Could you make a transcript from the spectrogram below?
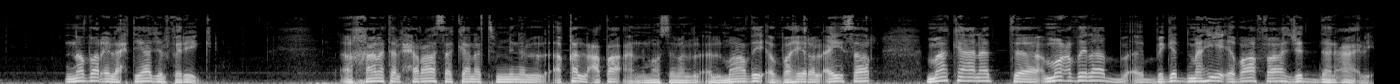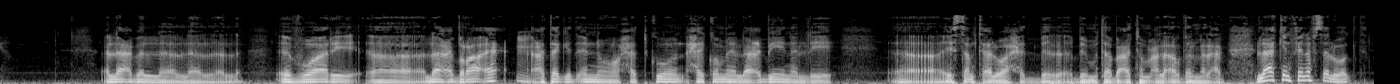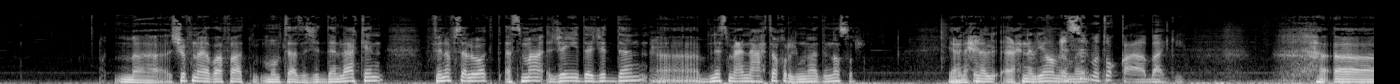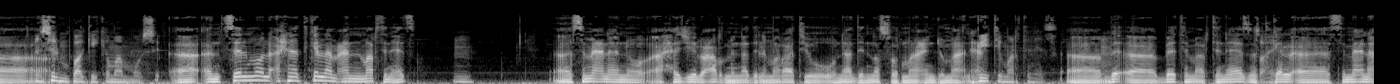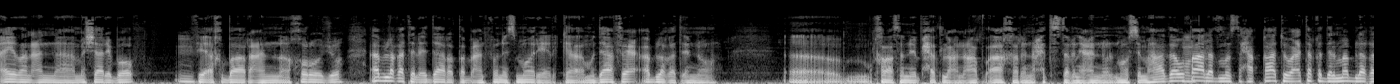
نظر إلى احتياج الفريق. آه، خانة الحراسة كانت من الأقل عطاء. الموسم الماضي الظهير الأيسر ما كانت آه، معضلة بقد ما هي إضافة جدا عالية. اللاعب الايفواري آه لاعب رائع. م. أعتقد إنه حتكون حيكون من اللاعبين اللي آه يستمتع الواحد بمتابعتهم على أرض الملعب. لكن في نفس الوقت ما شفنا إضافات ممتازة جدا لكن في نفس الوقت أسماء جيدة جدا آه بنسمع إنها حتخرج من نادي النصر. يعني إحنا إحنا اليوم لما متوقع باقي. آه انسلمو باقي كمان موسم. آه أنسلمو لا إحنا نتكلم عن مارتينيز. آه سمعنا إنه حيجي له عرض من النادي الإماراتي ونادي النصر ما عنده مانع. بيتي مارتينيز. آه آه بيتي مارتينيز. نتكلم آه سمعنا أيضا عن مشاري بوف. في أخبار عن خروجه. أبلغت الإدارة طبعا فونس موريا كمدافع. أبلغت إنه آه، خلاص إنه يبحث له عن عرض آخر إنه حتستغني عنه الموسم هذا. وطالب مستحقاته. وأعتقد المبلغ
